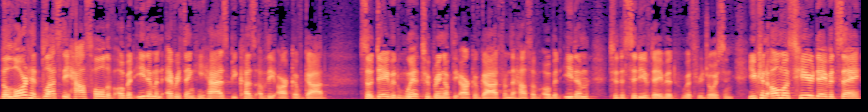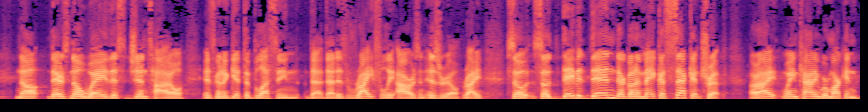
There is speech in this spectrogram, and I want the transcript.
The Lord had blessed the household of Obed Edom and everything he has because of the ark of God. So David went to bring up the ark of God from the house of Obed Edom to the city of David with rejoicing. You can almost hear David say, No, there's no way this Gentile is going to get the blessing that, that is rightfully ours in Israel, right? So, so David then, they're going to make a second trip. All right, Wayne County, we're marking,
